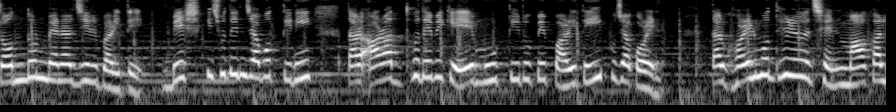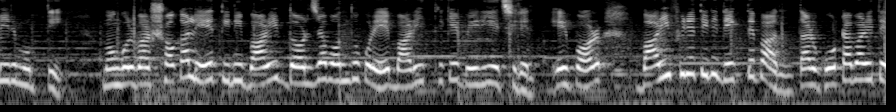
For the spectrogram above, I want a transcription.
চন্দন ব্যানার্জির বাড়িতে বেশ কিছুদিন যাবৎ তিনি তার আরাধ্য দেবীকে মূর্তিরূপে বাড়িতেই পূজা করেন। তার ঘরের মধ্যে রয়েছেন মা কালীর মূর্তি। মঙ্গলবার সকালে তিনি বাড়ির দরজা বন্ধ করে বাড়ির থেকে বেরিয়েছিলেন। এরপর বাড়ি ফিরে তিনি দেখতে পান তার গোটা বাড়িতে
